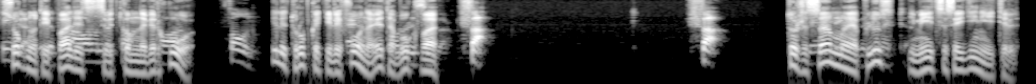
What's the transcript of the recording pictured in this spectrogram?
Согнутый палец с цветком наверху или трубка телефона — это буква «фа». «Фа». То же самое, плюс имеется соединитель.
